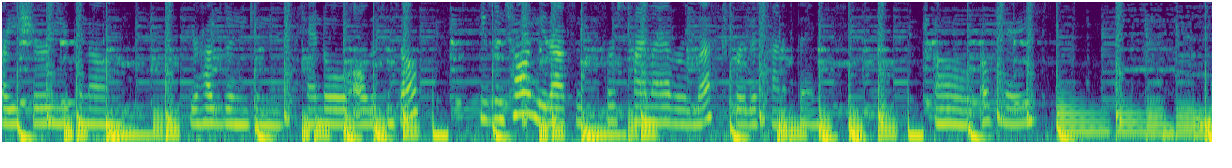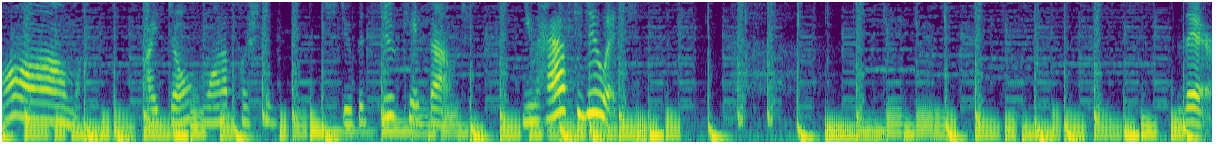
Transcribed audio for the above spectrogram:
are you sure you can, um, your husband can handle all this himself? He's been telling me that since the first time I ever left for this kind of thing. Oh, okay. Mom! I don't want to push the stupid suitcase out. You have to do it. There.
